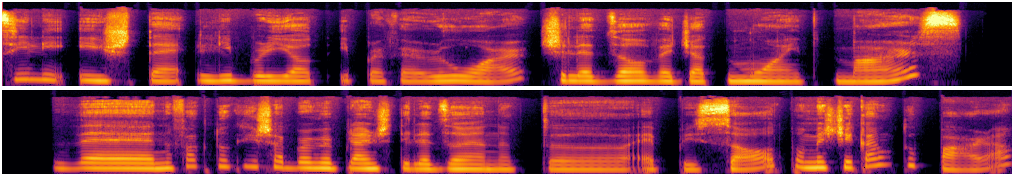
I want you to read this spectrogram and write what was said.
cili ishte libri jot i preferuar që lexove gjatë muajit mars, Dhe në fakt nuk kisha bërë me plan që t'i lexoja në këtë episod, por meqë i kam këtu para,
